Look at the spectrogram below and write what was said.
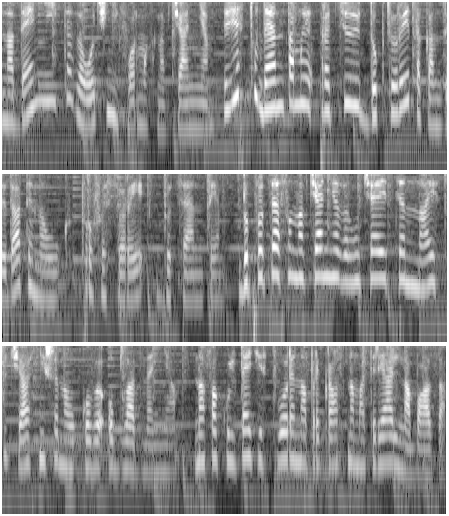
на денній та заочній формах навчання. Зі студентами працюють доктори та кандидати наук, професори, доценти. До процесу навчання залучається найсучасніше наукове обладнання. На факультеті створена прекрасна матеріальна база,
